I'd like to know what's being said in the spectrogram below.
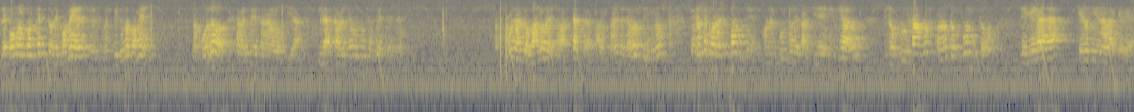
le pongo el concepto de comer, el espíritu no come. No puedo establecer esa analogía. Y la establecemos muchas veces. ¿eh? Estamos dando valores a las cartas, a los planetas y a los signos, que no se corresponde con el punto de partida inicial, y lo cruzamos con otro punto de llegada que no tiene nada que ver.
